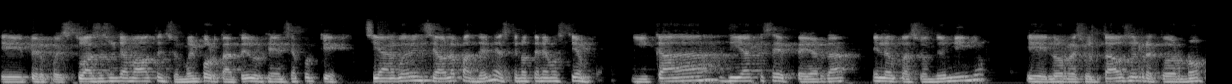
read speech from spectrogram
Eh, pero pues tú haces un llamado de atención muy importante de urgencia porque si algo ha evidenciado la pandemia es que no tenemos tiempo y cada día que se pierda en la educación de un niño, eh, los resultados y el retorno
